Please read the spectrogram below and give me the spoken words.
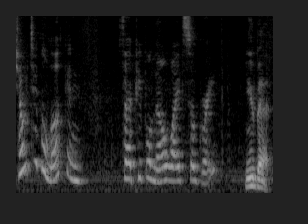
Shall we take a look and so that people know why it's so great? You bet.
